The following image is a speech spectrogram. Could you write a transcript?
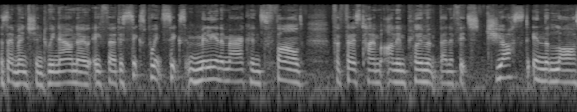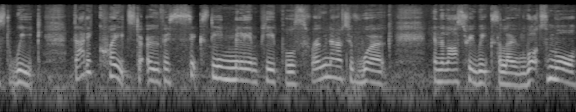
As I mentioned, we now know a further 6.6 million Americans filed for first time unemployment benefits just in the last week. That equates to over 16 million people thrown out of work in the last three weeks alone. What's more,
